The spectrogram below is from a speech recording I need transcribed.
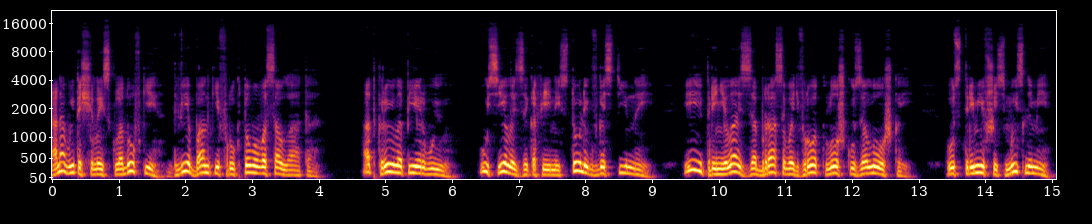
она вытащила из кладовки две банки фруктового салата, открыла первую, уселась за кофейный столик в гостиной и принялась забрасывать в рот ложку за ложкой, устремившись мыслями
